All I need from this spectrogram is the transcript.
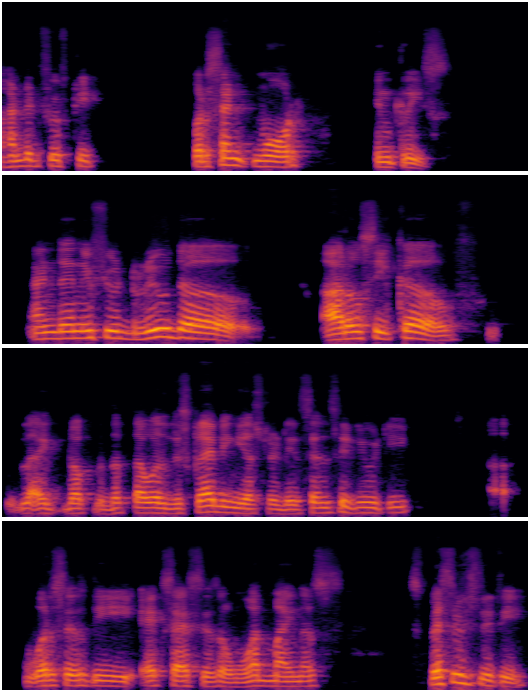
150% more increase. And then if you drew the ROC curve, like Dr. Datta was describing yesterday, sensitivity uh, versus the x-axis of 1 minus specificity.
